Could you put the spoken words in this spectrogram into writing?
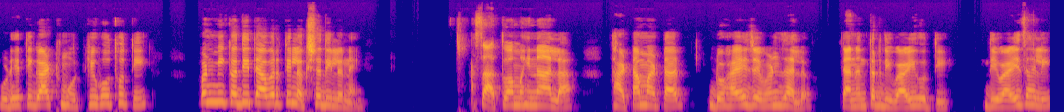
पुढे ती गाठ मोठी होत होती पण मी कधी त्यावरती लक्ष दिलं नाही. सातवा महिना आला. थाटामाटात डोहाळे जेवण झालं. त्यानंतर दिवाळी होती. दिवाळी झाली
